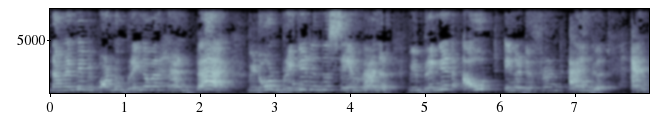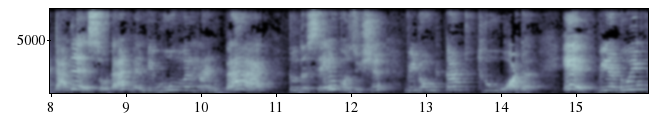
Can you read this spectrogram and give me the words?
Now when we want to bring our hand back, we don't bring it in the same manner. We bring it out in a different angle. And that is so that when we move our hand back to the same position, we don't cut through water. If we are doing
